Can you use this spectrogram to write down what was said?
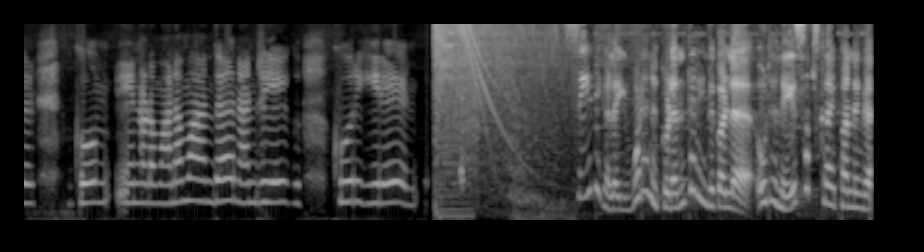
நடவடிக்கைக்கும் என்னோட மனமார்ந்த நன்றியை கூறுகிறேன். செய்திகளை உடனுக்குடன் தெரிந்து கொள்ள உடனே சப்ஸ்கிரைப் பண்ணுங்க.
